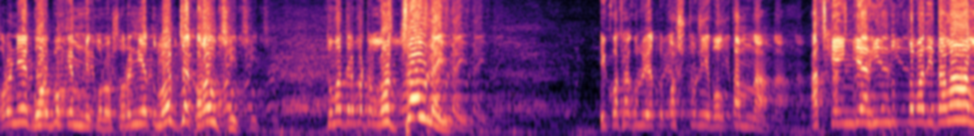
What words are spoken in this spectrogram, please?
ওরা নিয়ে গর্ব কেমনে করো? ওরা নিয়ে তো লজ্জা করা উচিত। তোমাদের একটা লজ্জাও নেই। এই কথাগুলো এত কষ্ট নিয়ে বলতাম না। আজকে ইন্ডিয়ার হিন্দুত্ববাদী দালাল,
